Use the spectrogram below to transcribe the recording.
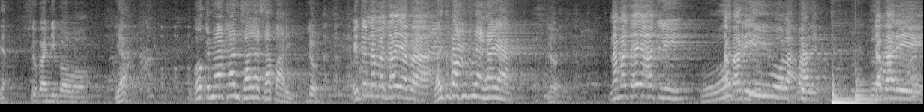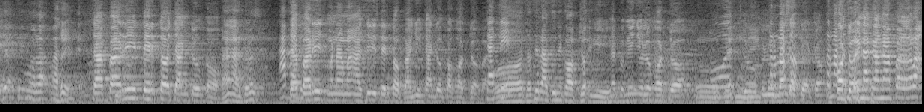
Ya. Subandi Bowo. Ya. Oh, kenalkan saya Sapari. Loh, itu nama saya Pak. Lah itu tapi punya saya. Loh, nama saya asli. Oh, Sapari. bolak-balik. Sapari. Bolak-balik. Sapari Tirto Candoko. Ah, terus Apa? Sapari menama asli Tirto Banyu Candoko Kodok, Pak. Dadi Oh, dadi ratune kodok iki. Nek bengi nyuluh kodok. Oh. Belum Termasuk kodok, Kodok enakan apa, Pak?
